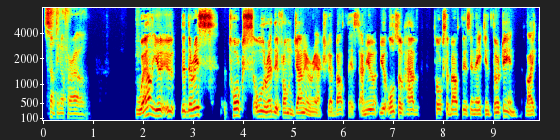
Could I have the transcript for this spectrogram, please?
something of our own. Well, you, you, there is talks already from January actually about this, and you you also have talks about this in 1813. Like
